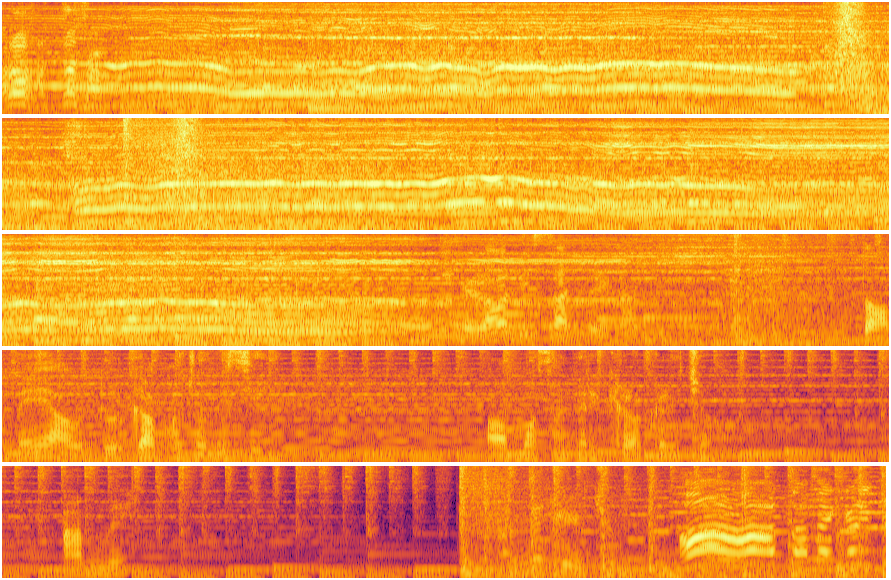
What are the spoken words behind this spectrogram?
ধরো হাতটা ଖେଳ ନିଶା ଖେଳିନା ତମେ ଆଉ ଦୁର୍ଗା ଭଞ୍ଜ ମିଶି ଆମ ସାଙ୍ଗରେ ଖେଳ ଖେଳିଛ ଆମେ ଆମେ ଖେଳିଛୁ ହଁ ହଁ ତମେ ଖେଳିଛ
